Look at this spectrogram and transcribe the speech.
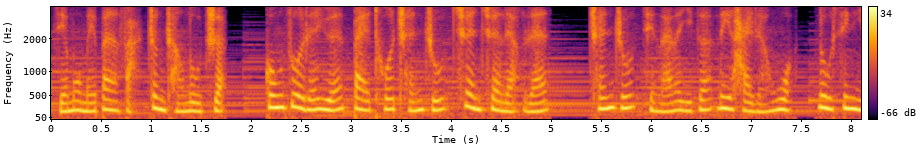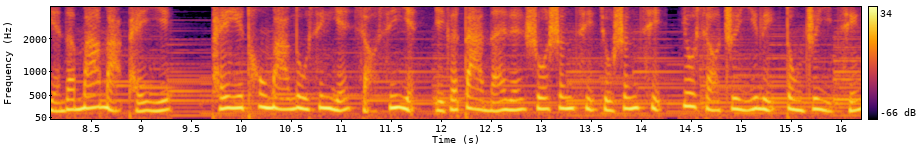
节目没办法正常录制。工作人员拜托陈竹劝劝两人，陈竹请来了一个厉害人物——陆星言的妈妈裴姨。裴裴姨痛骂陆星言小心眼，一个大男人说生气就生气，又晓之以理，动之以情，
